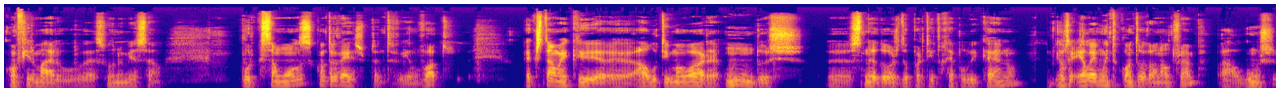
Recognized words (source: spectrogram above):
confirmar o, a sua nomeação. Porque são 11 contra 10, portanto havia um voto. A questão é que, eh, à última hora, um dos uh, senadores do Partido Republicano ele, ele, é muito contra o Donald Trump. Há alguns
